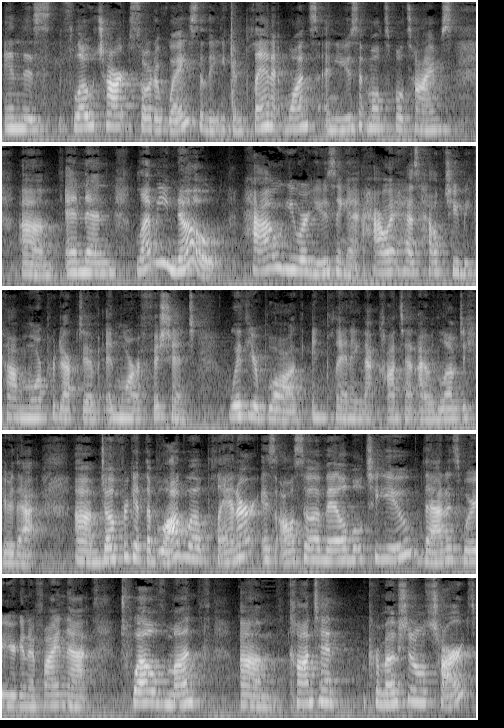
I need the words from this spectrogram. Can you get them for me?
in this flow chart sort of way so that you can plan it once and use it multiple times. Um, and then let me know how you are using it, how it has helped you become more productive and more efficient with your blog in planning that content. I would love to hear that. Um, don't forget the Blogwell Planner is also available to you. That is where you're going to find that 12 month um, content promotional chart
